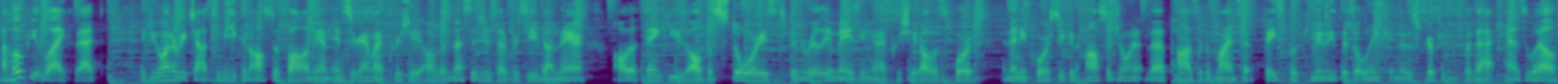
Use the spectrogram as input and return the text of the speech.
I hope you like that. If you want to reach out to me, you can also follow me on Instagram. I appreciate all the messages I've received on there all the thank yous, all the stories. It's been really amazing, and I appreciate all the support. And then, of course, you can also join the Positive Mindset Facebook community. There's a link in the description for that as well.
